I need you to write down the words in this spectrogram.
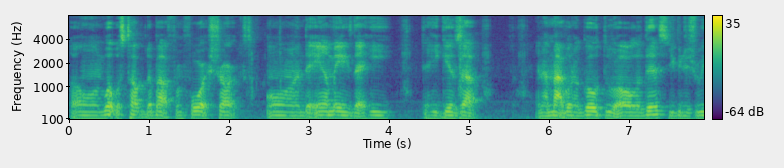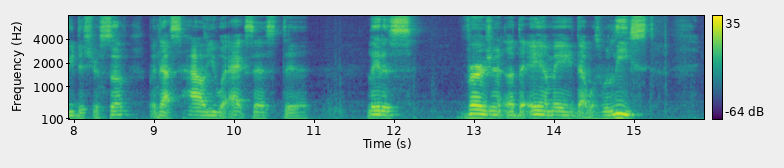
on what was talked about from Forex Sharks on the AMAs that he that he gives out. And I'm not going to go through all of this. You can just read this yourself. But that's how you will access the latest version of the AMA that was released.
